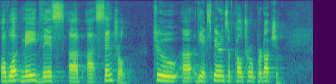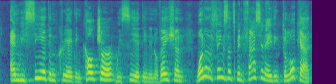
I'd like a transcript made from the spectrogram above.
of what made this uh, uh, central to uh, the experience of cultural production. And we see it in creating culture, we see it in innovation. One of the things that's been fascinating to look at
